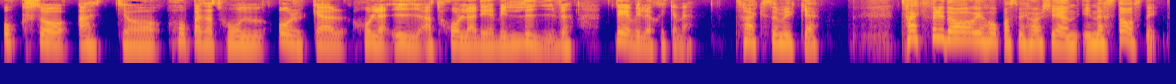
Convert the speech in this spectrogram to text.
också att jag hoppas att hon orkar hålla i att hålla det vid liv. Det vill jag skicka med. Tack så mycket. Tack för idag och jag hoppas vi hörs igen i nästa avsnitt.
